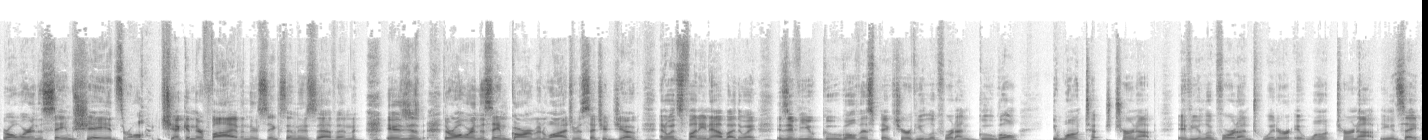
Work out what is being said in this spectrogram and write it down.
They're all wearing the same shades. They're all checking their five and their six and their seven. It just, they're all wearing the same Garmin watch. It was such a joke. And what's funny now, by the way, is if you Google this picture, if you look for it on Google, it won't t- turn up. If you look for it on Twitter, it won't turn up. You can say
